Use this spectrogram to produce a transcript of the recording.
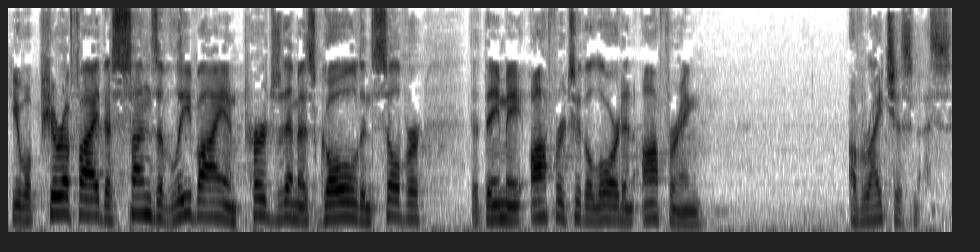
He will purify the sons of Levi and purge them as gold and silver, that they may offer to the Lord an offering of righteousness.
